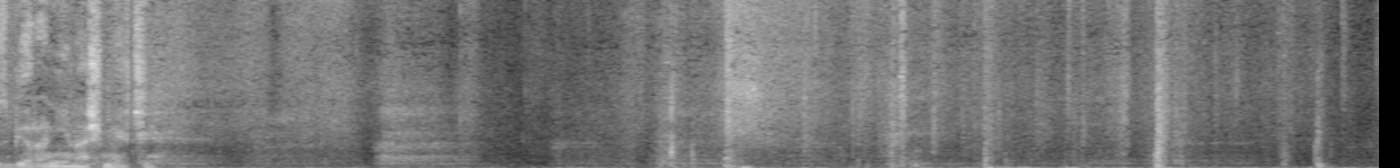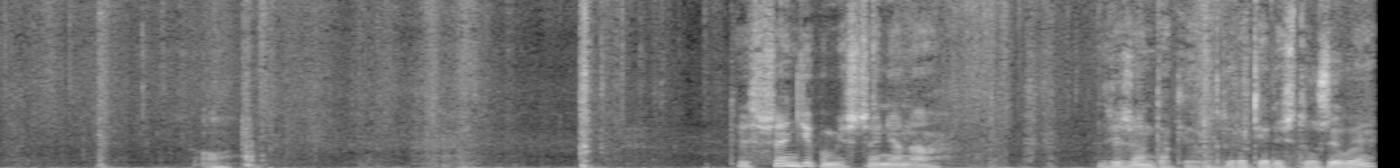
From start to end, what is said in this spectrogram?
zbieranina śmieci. O. To jest wszędzie pomieszczenia na zwierzęta, które kiedyś tu żyły.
